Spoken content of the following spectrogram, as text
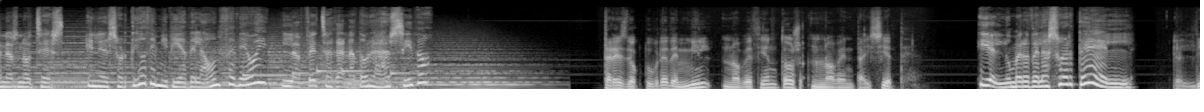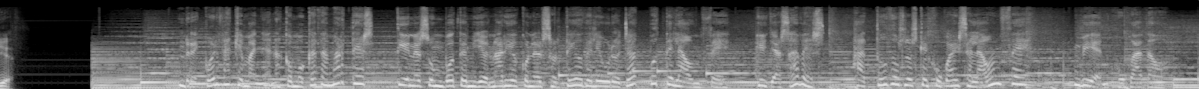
Buenas noches. En el sorteo de mi día de la 11 de hoy, la fecha ganadora ha sido 3 de octubre de 1997. Y el número de la suerte, el... El 10. Recuerda que mañana, como cada martes, tienes un bote millonario con el sorteo del Eurojackpot de la 11. Y ya sabes, a todos los que jugáis a la 11, bien jugado.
